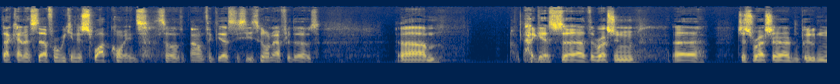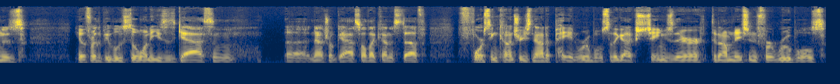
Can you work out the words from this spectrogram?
that kind of stuff, where we can just swap coins. So I don't think the SEC is going after those. Um, I guess uh, the Russian, uh, just Russia and Putin is, you know, for the people who still want to use his gas and uh, natural gas, all that kind of stuff, forcing countries now to pay in rubles. So they got to exchange their denominations for rubles,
